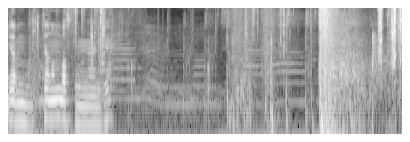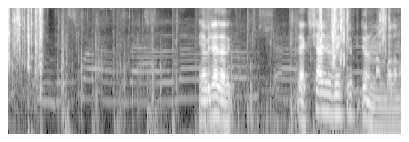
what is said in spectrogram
Can, canım bastım önce. Ya birader Bir dakika şarjı gidiyorum ben bu adama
